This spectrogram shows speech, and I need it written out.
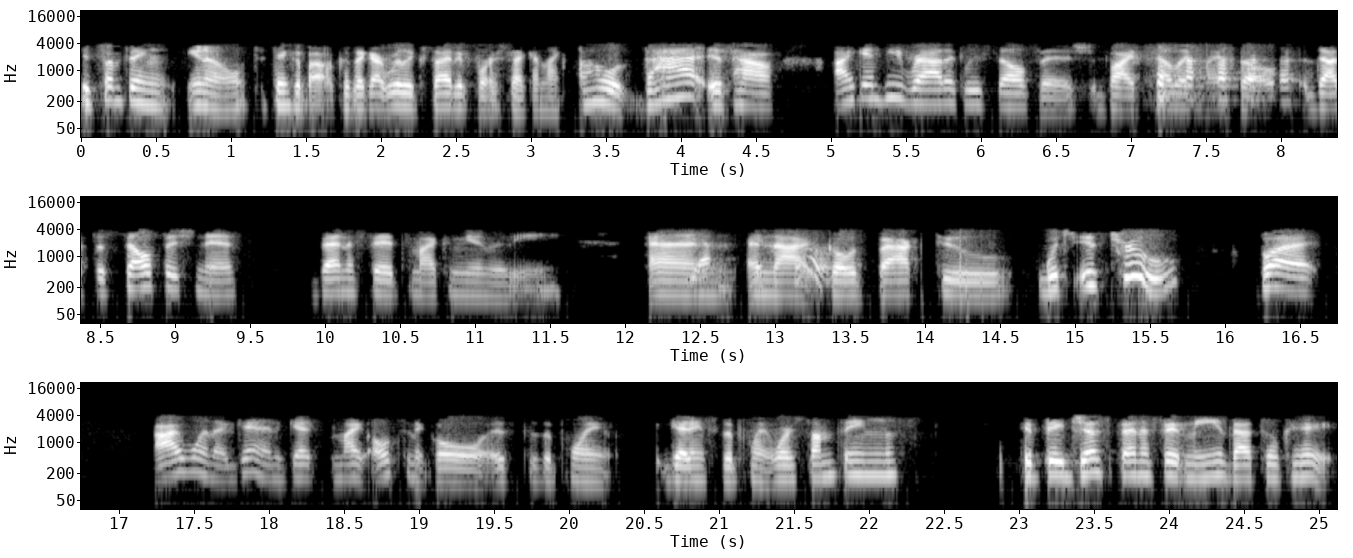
it's something, you know, to think about because I got really excited for a second, like, oh, that is how I can be radically selfish by telling myself that the selfishness benefits my community. And and that true. goes back to which is true, but I want to again get my ultimate goal is to the point getting to the point where some things if they just benefit me, that's okay.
